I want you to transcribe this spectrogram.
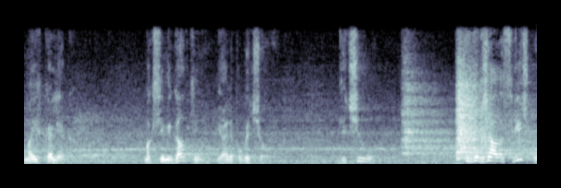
моих коллег Максиме Галкине и Але Пугачевой. Для чего? Ты держала свечку,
